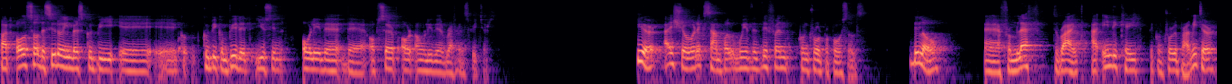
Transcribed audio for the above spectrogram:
But also the pseudo-inverse could be uh, uh could be computed using only the, the observed or only the reference features. Here I show an example with the different control proposals. Below, uh, from left to right, I indicate the controller parameter,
